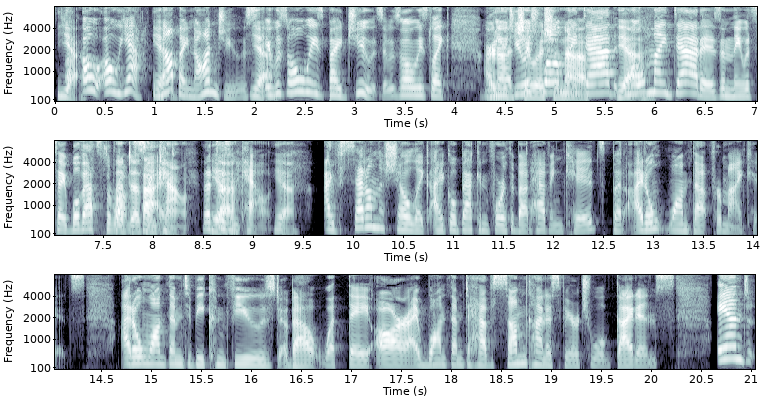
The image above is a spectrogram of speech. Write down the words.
Yeah. Oh, oh yeah. Yeah. Not by non-Jews. Yeah. It was always by Jews. It was always like, You're you Jewish?" Jewish well, my dad. Yeah. Well, my dad is, and they would say, "Well, that's the wrong side. That doesn't side. count. That Yeah. doesn't count." Yeah. I've said on the show, like, I go back and forth about having kids, but I don't want that for my kids. I don't want them to be confused about what they are. I want them to have some kind of spiritual guidance and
